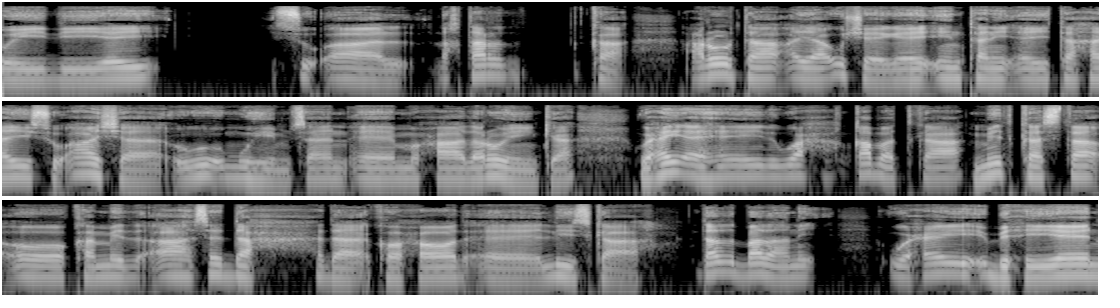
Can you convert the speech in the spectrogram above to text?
weydiiyey su'aal dhakhtarka carruurta ayaa u sheegay in tani ay tahay su'aasha ugu muhiimsan ee muxaadarooyinka. Waxay ahayd waxqabadka mid kasta oo ka mid ah saddexda kooxood ee liiska. Ah dad badani waxay bixiyeen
